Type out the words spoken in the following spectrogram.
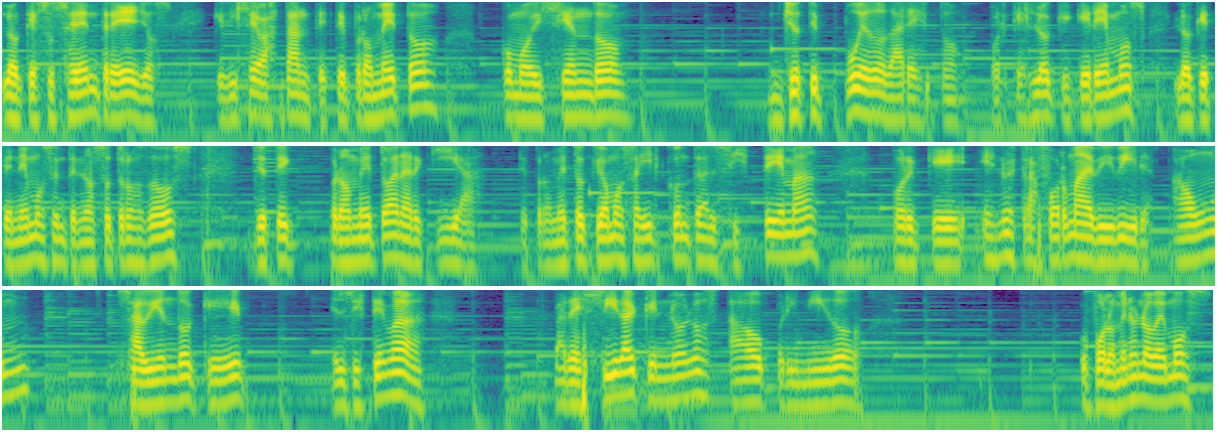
lo que sucede entre ellos, que dice bastante, te prometo como diciendo, yo te puedo dar esto, porque es lo que queremos, lo que tenemos entre nosotros dos. Yo te prometo anarquía, te prometo que vamos a ir contra el sistema, porque es nuestra forma de vivir, aún sabiendo que el sistema pareciera que no los ha oprimido o por lo menos no vemos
